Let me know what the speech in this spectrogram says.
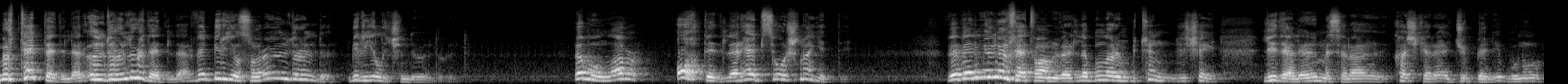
mürtet dediler, öldürülür dediler ve bir yıl sonra öldürüldü. Bir yıl içinde öldürüldü. Ve bunlar oh dediler, hepsi hoşuna gitti. Ve benim ölüm fetvamı verdiler. Bunların bütün şey liderleri mesela kaç kere cübbeli bunu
